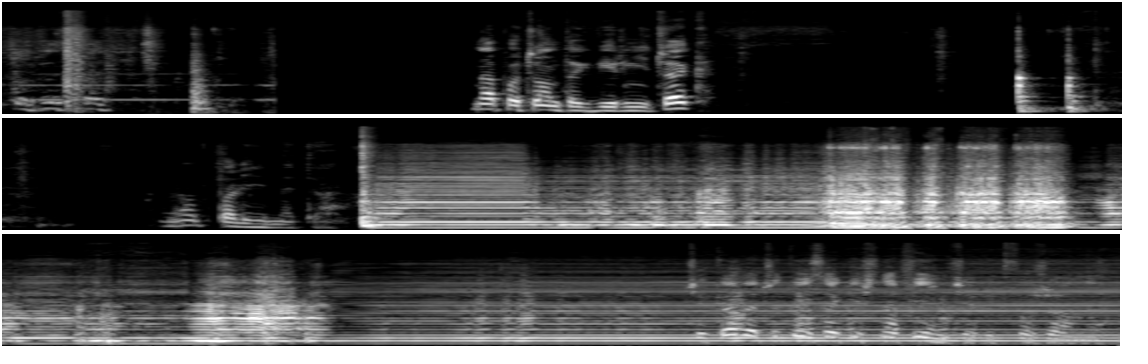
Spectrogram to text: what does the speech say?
Skorzystać. Na początek wirniczek. No, odpalimy to. Ciekawe, czy to jest jakieś napięcie wytworzone.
